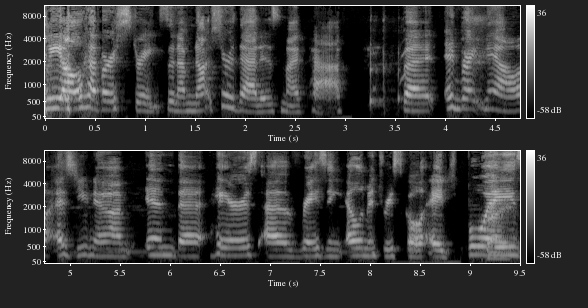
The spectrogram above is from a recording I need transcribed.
we all have our strengths, and I'm not sure that is my path. But, and right now, as you know, I'm in the hairs of raising elementary school age boys. Right.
